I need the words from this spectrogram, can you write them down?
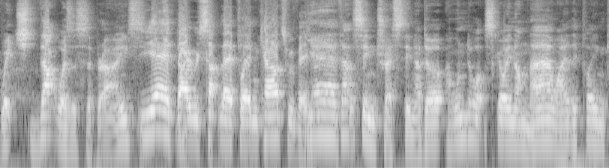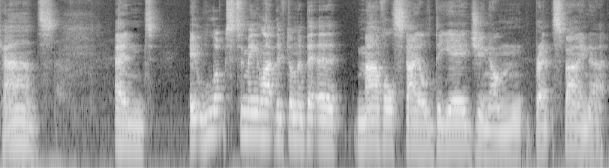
which that was a surprise. Yeah, I was sat there playing cards with him. Yeah, that's interesting. I don't. I wonder what's going on there. Why are they playing cards? And it looks to me like they've done a bit of Marvel style de aging on Brent Spiner.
